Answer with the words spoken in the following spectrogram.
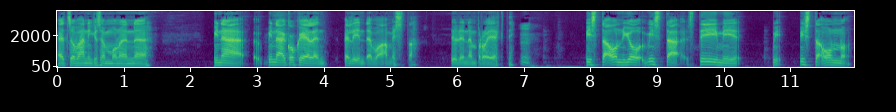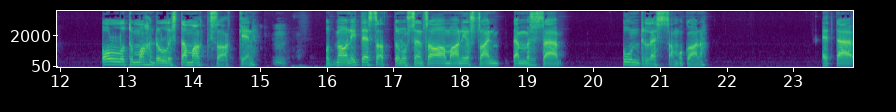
että se on vähän niin kuin semmoinen, minä, minä kokeilen pelin devaamista tyylinen projekti. Mm. Mistä on jo, mistä Steami, mistä on ollut mahdollista maksaakin. Mm. Mutta mä oon itse sattunut sen saamaan jossain tämmöisessä bundlessa mukana. Että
